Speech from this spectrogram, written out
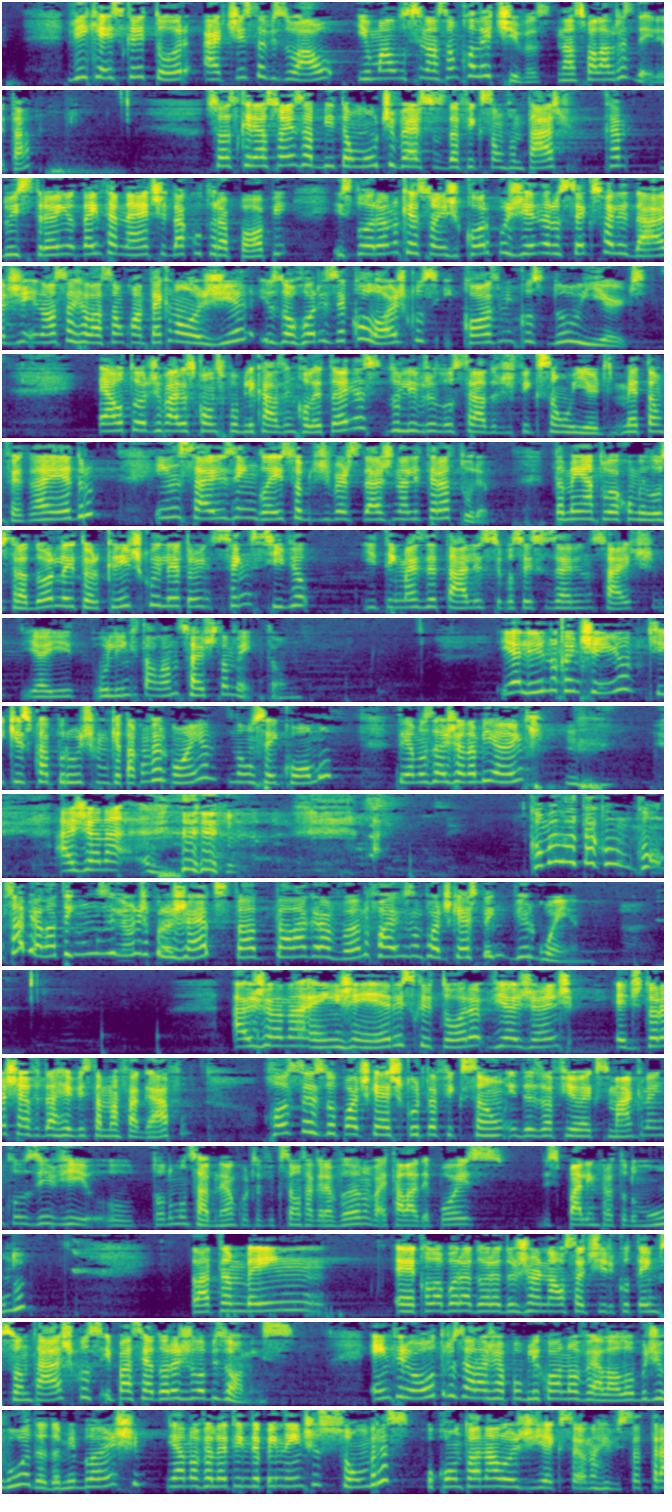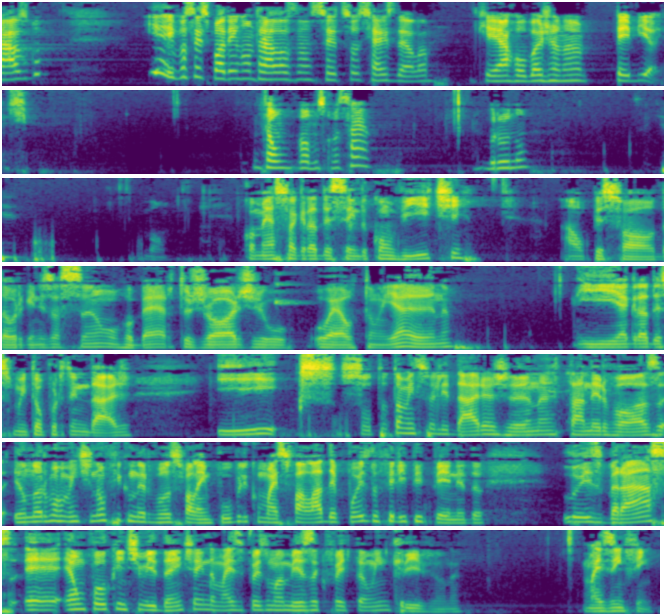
Vic é escritor, artista visual e uma alucinação coletiva, nas palavras dele, tá? Suas criações habitam multiversos da ficção fantástica, do estranho, da internet, da cultura pop, explorando questões de corpo, gênero, sexualidade e nossa relação com a tecnologia e os horrores ecológicos e cósmicos do weird. É autor de vários contos publicados em coletâneas, do livro ilustrado de ficção weird Metanfetaedro e ensaios em inglês sobre diversidade na literatura. Também atua como ilustrador, leitor crítico e leitor sensível e tem mais detalhes se vocês quiserem no site. E aí o link está lá no site também, então. E ali no cantinho, que quis ficar por último porque tá com vergonha, não sei como, temos a Jana Bianchi. a Jana Como ela tá com, com, sabe, ela tem um zilhão de projetos, tá, tá lá gravando, faz um podcast, tem vergonha. A Jana é engenheira, escritora, viajante, editora-chefe da revista Mafagafo, hostess do podcast Curta Ficção e Desafio Ex Machina, inclusive, o, todo mundo sabe, né? O Curta Ficção tá gravando, vai estar tá lá depois, espalhem para todo mundo. Ela também é colaboradora do jornal satírico Tempos Fantásticos e passeadora de lobisomens. Entre outros, ela já publicou a novela Lobo de Rua, da Dami Blanche, e a noveleta independente Sombras, o conto Analogia, que saiu na revista Trasgo, E aí vocês podem encontrá-las nas redes sociais dela, que é arroba Jana P. Bianchi. Então, vamos começar? Bruno? Bom, começo agradecendo o convite ao pessoal da organização, o Roberto, o Jorge, o, Elton e a Ana. E agradeço muito a oportunidade. E sou totalmente solidário, a Jana tá nervosa. Eu normalmente não fico nervoso falar em público, mas falar depois do Felipe Pênedo, Luiz Braz, é, é um pouco intimidante, ainda mais depois de uma mesa que foi tão incrível, né? Mas enfim,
